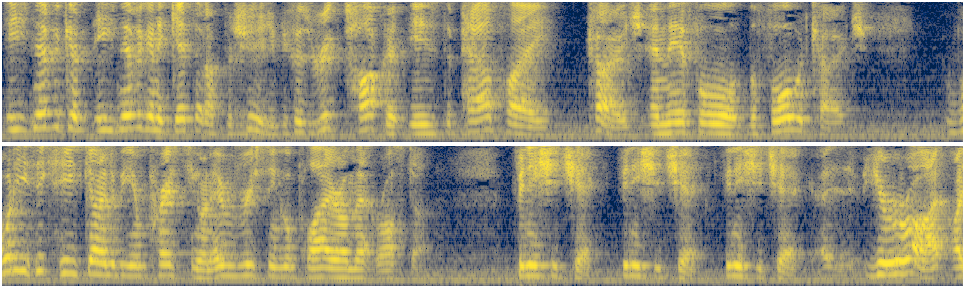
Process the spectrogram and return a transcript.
he's never going he's never going to get that opportunity because Rick Tocchet is the power play coach and therefore the forward coach. What do you think he's going to be impressing on every single player on that roster? finish your check, finish your check, finish your check. Uh, You're right. I,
